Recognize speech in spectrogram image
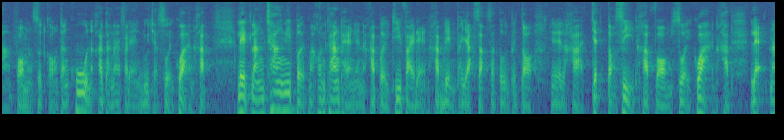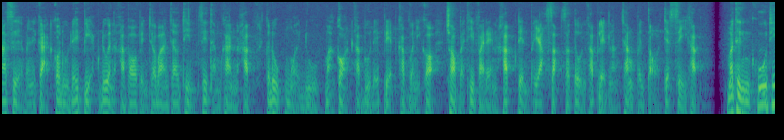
3 ฟอร์มหลังสุดของทั้งคู่นะครับทางด้านฝ่ายแดงดูจะสวยกว่านะครับเลทหลังช่างนี่เปิดมาค่อนข้างแพงเลยนะครับ เปิดที่ฝ่ายแดงนะครับเด่นพยักศักดิ์สตูลเป็นต่ออยู่ในราคา 7 ต่อ4นะครับฟอร์มสวยกว่านะครับและหน้าเสือบรรยากาศก็ดูได้เปรียบด้วยนะครับเพราะว่าเป็นเจ้าบ้านเจ้าถิ่นที่สำคัญนะครับกระดูกมวยดูมาก่อนครับดูได้เปรียบครับวันนี้ก็ชอบไปที่ฝ่ายแดงนะครับเด่นพยักศักดิ์สตูลครับเลทหลังช่างเป็นต่อ 7 4ครับ มาถึงคู่ที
